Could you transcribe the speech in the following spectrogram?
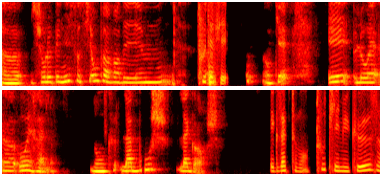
Euh, sur le pénis aussi, on peut avoir des... Tout à fait. ok. Et l'ORL, euh, donc la bouche, la gorge. Exactement. Toutes les muqueuses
